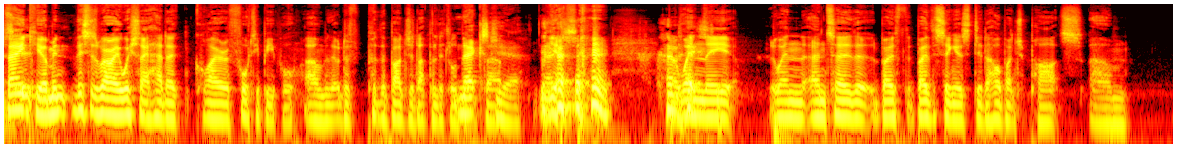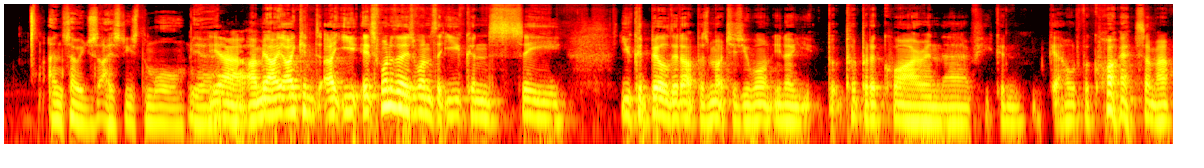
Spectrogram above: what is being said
Thank it- you. I mean, this is where I wish I had a choir of forty people. Um, that would have put the budget up a little. next bit, but- year, Yes. Uh, when the when and so the, both both the singers did a whole bunch of parts. Um, and so we just I just used them all. Yeah. Yeah, I mean, I, I can. I, you, it's one of those ones that you can see. You could build it up as much as you want. You know, you put, put put a choir in there if you can get hold of a choir somehow.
